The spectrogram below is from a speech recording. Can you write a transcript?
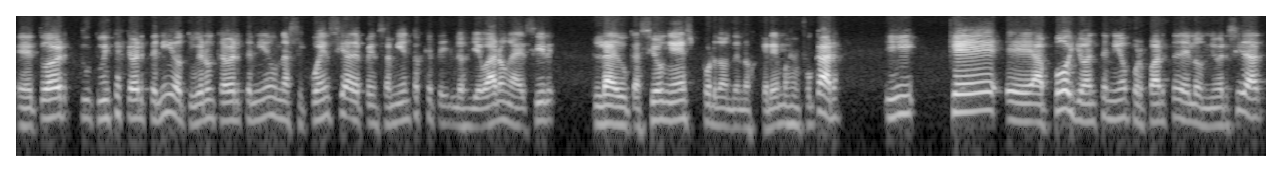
eh, tú, tuviste que haber tenido, tuvieron que haber tenido una secuencia de pensamientos que te, los llevaron a decir, la educación es por donde nos queremos enfocar y qué eh, apoyo han tenido por parte de la universidad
